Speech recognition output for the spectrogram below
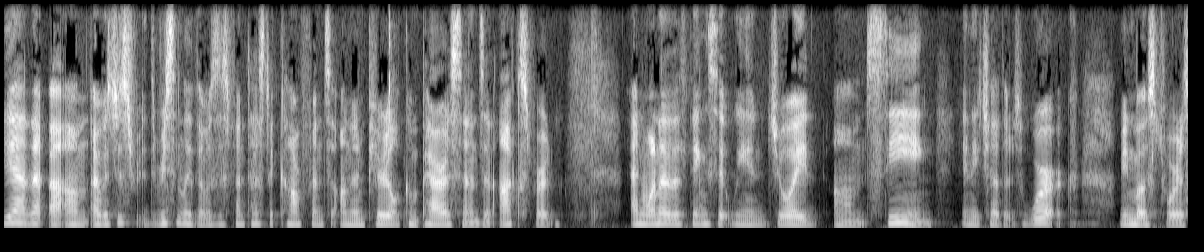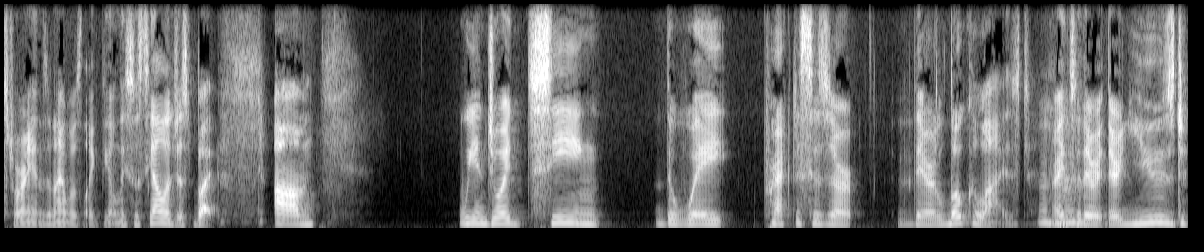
Yeah, uh, um, I was just re- recently there was this fantastic conference on imperial comparisons in Oxford, and one of the things that we enjoyed um, seeing in each other's work. I mean, most were historians, and I was like the only sociologist, but um, we enjoyed seeing the way practices are they're localized, right? So they're they're used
